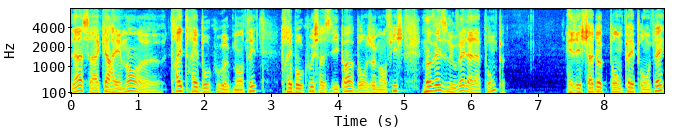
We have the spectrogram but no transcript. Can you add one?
là, ça a carrément très très beaucoup augmenté. Très beaucoup, ça se dit pas. Bon, je m'en fiche. Mauvaise nouvelle à la pompe et les Shadok pompaient, pompaient,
